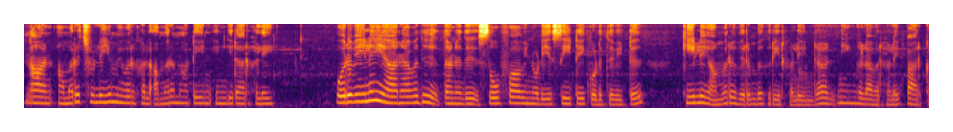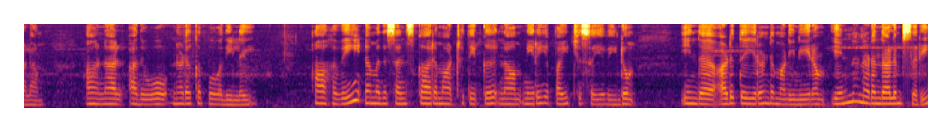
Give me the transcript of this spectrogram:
நான் அமரச் சொல்லியும் இவர்கள் அமரமாட்டேன் என்கிறார்களே. ஒருவேளை யாராவது தனது சோஃபாவினுடைய சீட்டை கொடுத்துவிட்டு கீழே அமர விரும்புகிறீர்கள் என்றால் நீங்கள் அவர்களை பார்க்கலாம். ஆனால் அதுவோ நடக்கப் போவதில்லை. ஆகவே நமது சன்ஸ்கார மாற்றத்திற்கு நாம் நிறைய பயிற்சி செய்ய வேண்டும். இந்த அடுத்த இரண்டு மணி நேரம் என்ன நடந்தாலும் சரி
